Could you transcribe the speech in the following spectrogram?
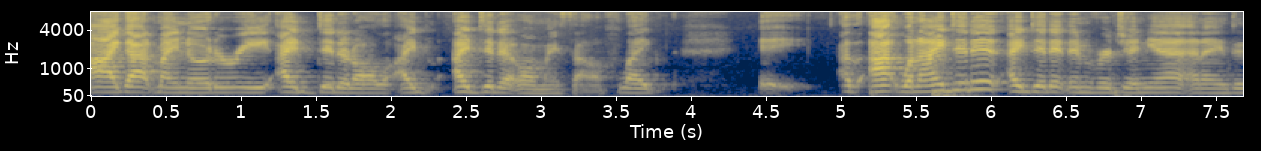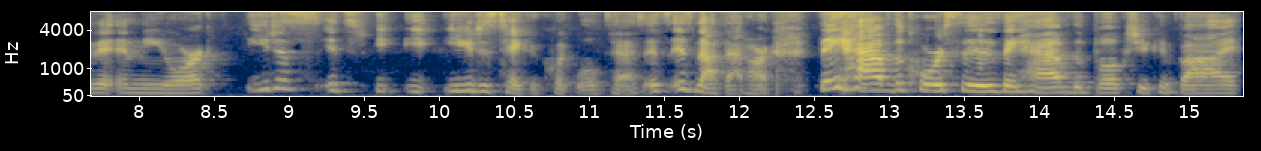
I got my notary. I did it all. I I did it all myself. Like eh, I, when I did it, I did it in Virginia and I did it in New York. You just it's you, you just take a quick little test. It's it's not that hard. They have the courses, they have the books you can buy.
